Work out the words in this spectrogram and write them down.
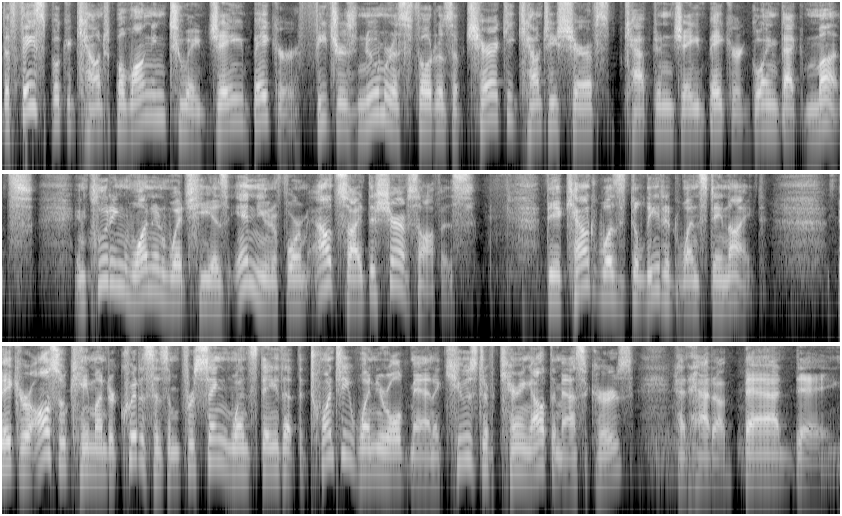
The Facebook account belonging to a Jay Baker features numerous photos of Cherokee County Sheriff's Captain Jay Baker going back months, including one in which he is in uniform outside the sheriff's office. The account was deleted Wednesday night. Baker also came under criticism for saying Wednesday that the 21 year old man accused of carrying out the massacres had had a bad day.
